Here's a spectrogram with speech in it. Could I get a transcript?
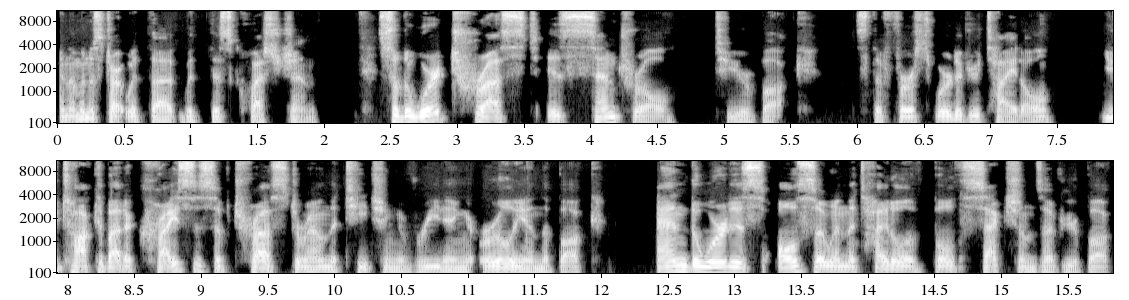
And I'm going to start with that with this question. So the word trust is central to your book. It's the first word of your title. You talk about a crisis of trust around the teaching of reading early in the book. And the word is also in the title of both sections of your book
